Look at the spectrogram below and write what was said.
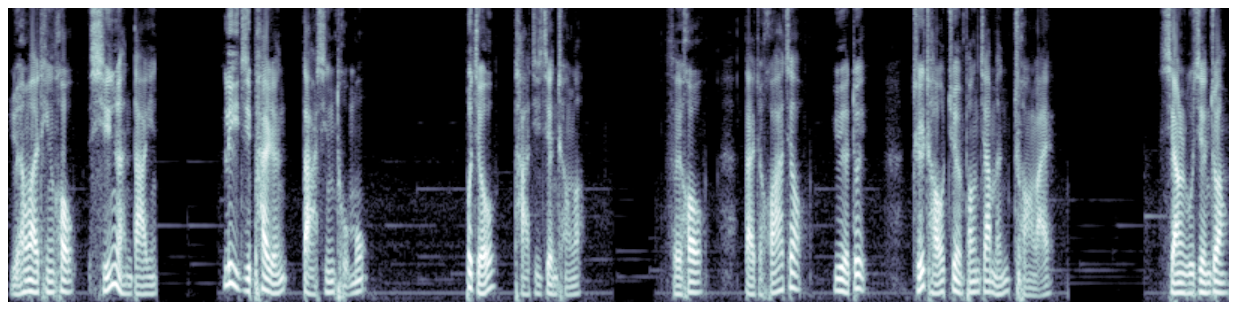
员外听后欣然答应，立即派人大兴土木。不久，塔基建成了。随后，带着花轿、乐队，直朝卷方家门闯来。香如见状，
